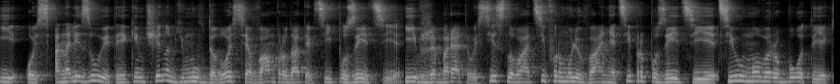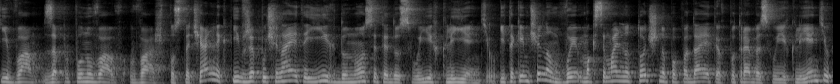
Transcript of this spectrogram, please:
і ось аналізуєте, яким чином йому вдалося вам продати в цій позиції, і вже берете ось ці слова, ці формулювання, ці пропозиції, ці умови роботи, які вам запропонував ваш постачальник, і вже починаєте їх доносити до своїх клієнтів. І таким чином ви максимально точно попадаєте в потреби своїх клієнтів,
